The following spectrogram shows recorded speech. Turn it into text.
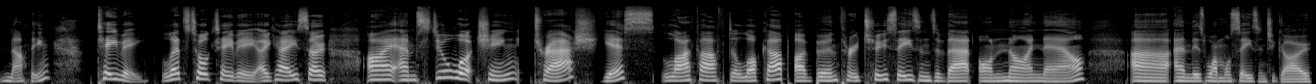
nothing. TV. Let's talk TV, okay? So I am still watching Trash. Yes, Life After Lockup. I've burned through two seasons of that on Nine now. Uh, and there's one more season to go.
